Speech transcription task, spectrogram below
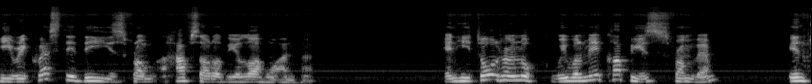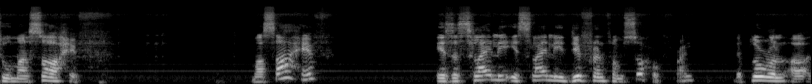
he requested these from Hafsa radiallahu anha. And he told her, look, we will make copies from them into masahif. Masahif is a slightly is slightly different from suhuf, right? The plural, uh,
